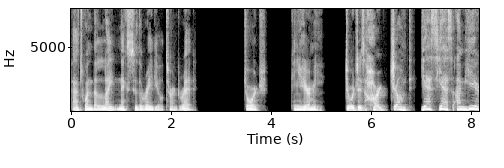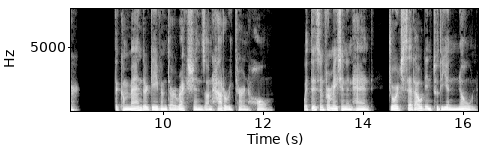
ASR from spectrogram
That's when the light next to the radio turned red. George, can you hear me? George's heart jumped. Yes, yes, I'm here. The commander gave him directions on how to return home. With this information in hand, George set out into the unknown,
